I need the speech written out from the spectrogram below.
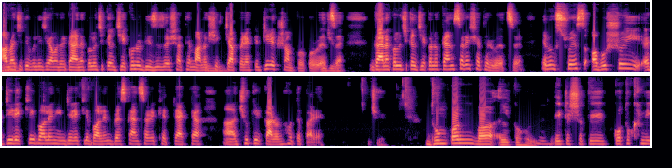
আমরা যদি বলি যে আমাদের গাইনাকোলজিক্যাল যে কোনো ডিজিজের সাথে মানসিক চাপের একটা ডিরেক্ট সম্পর্ক রয়েছে। গাইনাকোলজিক্যাল যে কোনো ক্যান্সারের সাথে রয়েছে এবং স্ট্রেস অবশ্যই ডিরেক্টলি বলেন ইনডিরেক্টলি বলেন ব্রেস্ট ক্যান্সারের ক্ষেত্রে একটা ঝুঁকির কারণ হতে পারে। জি। ধূমপান বা অ্যালকোহল এটার সাথে কতখানি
